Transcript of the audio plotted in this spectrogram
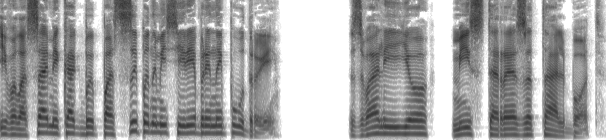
и волосами как бы посыпанными серебряной пудрой. Звали ее мисс Тереза Тальбот.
